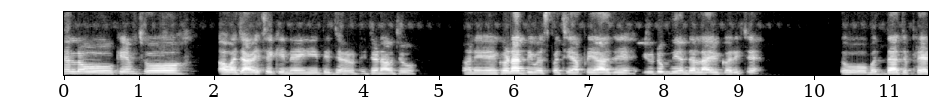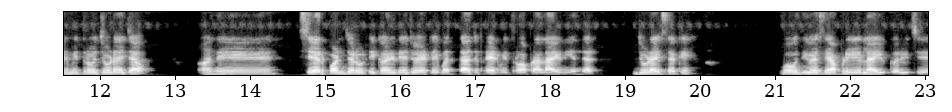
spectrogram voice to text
હેલો, કેમ છો? અવાજ આવે છે કે નહીં તે જરૂરથી જણાવજો. અને ઘણા દિવસ પછી આપણે આજે યુટ્યુબની અંદર લાઈવ કરી છે. તો બધા જ ફ્રેન્ડ મિત્રો જોડાઈ જાઓ અને શેર પણ જરૂરથી કરી દેજો એટલે બધા જ ફ્રેન્ડ મિત્રો આપણા લાઈવની અંદર જોડાઈ શકે. બહુ દિવસે આપણે લાઈવ કર્યું છે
